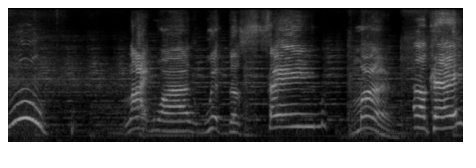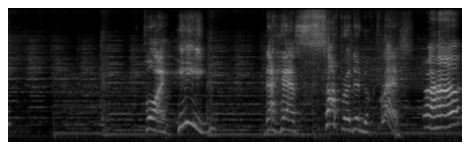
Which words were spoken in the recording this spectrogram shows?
Woo! Likewise with the same mind. Okay. For he that has suffered in the flesh Uh-huh.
